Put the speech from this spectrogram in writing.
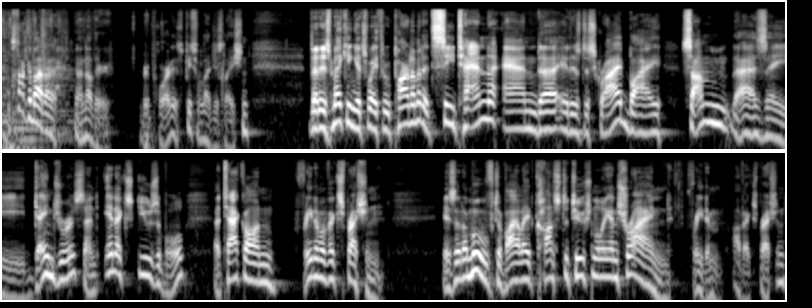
Let's talk about a, another report. It's a piece of legislation that is making its way through Parliament. It's C10, and uh, it is described by some as a dangerous and inexcusable attack on freedom of expression. Is it a move to violate constitutionally enshrined freedom of expression?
